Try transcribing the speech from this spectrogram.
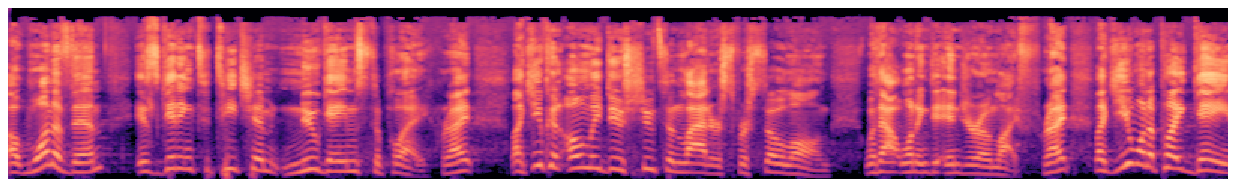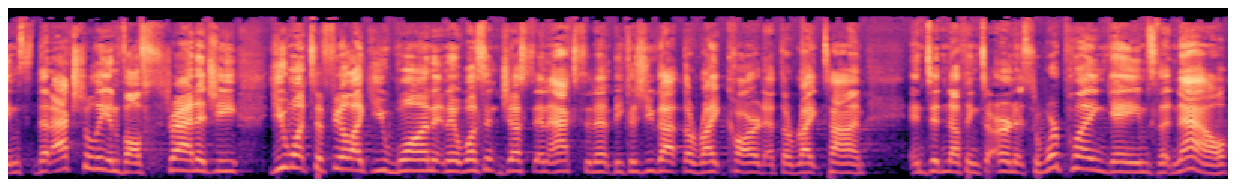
Uh, one of them is getting to teach him new games to play, right? Like you can only do Chutes and Ladders for so long without wanting to end your own life, right? Like you want to play games that actually involve strategy. You want to feel like you won and it wasn't just an accident because you got the right card at the right time and did nothing to earn it. So we're playing games that now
